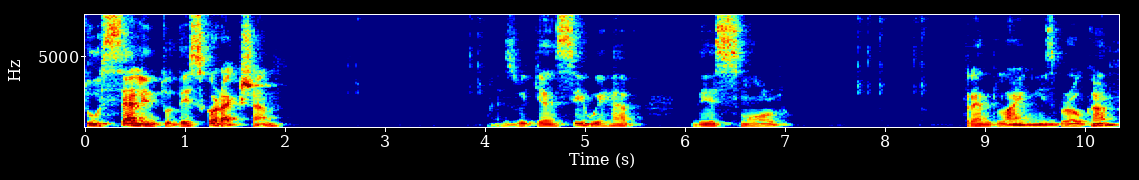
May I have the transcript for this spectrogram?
to sell into this correction. As we can see, we have this small trend line is broken.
